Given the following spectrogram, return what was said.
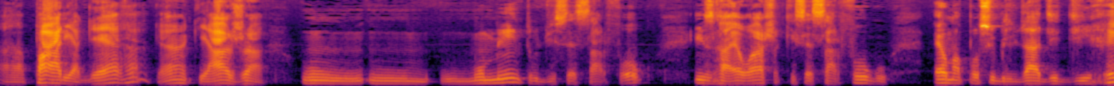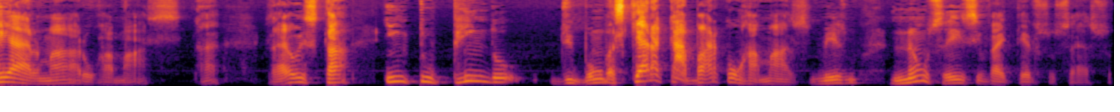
uh, pare a guerra, né, que haja um, um, um momento de cessar fogo. Israel acha que cessar fogo é uma possibilidade de rearmar o Hamas. Né? Israel está entupindo de bombas, quer acabar com o Hamas mesmo, não sei se vai ter sucesso.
